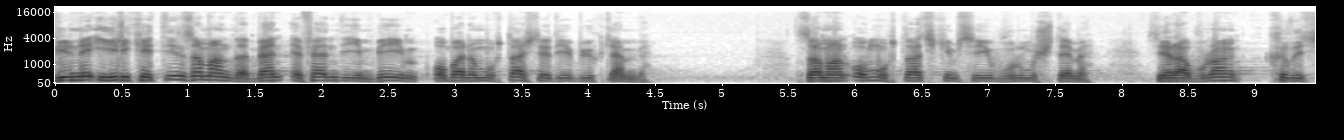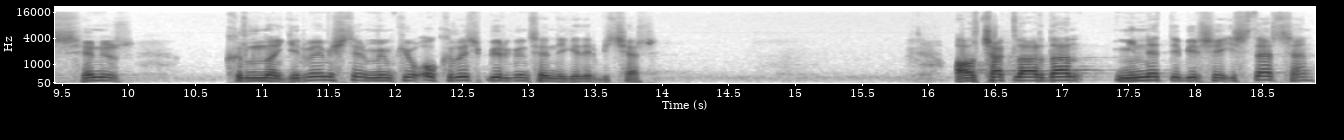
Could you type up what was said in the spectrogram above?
Birine iyilik ettiğin zaman da ben efendiyim, beyim, o bana muhtaçtır diye büyüklenme. Zaman o muhtaç kimseyi vurmuş deme. Zira vuran kılıç henüz kılına girmemiştir. Mümkün o kılıç bir gün seni de gelir biçer. Alçaklardan minnetle bir şey istersen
